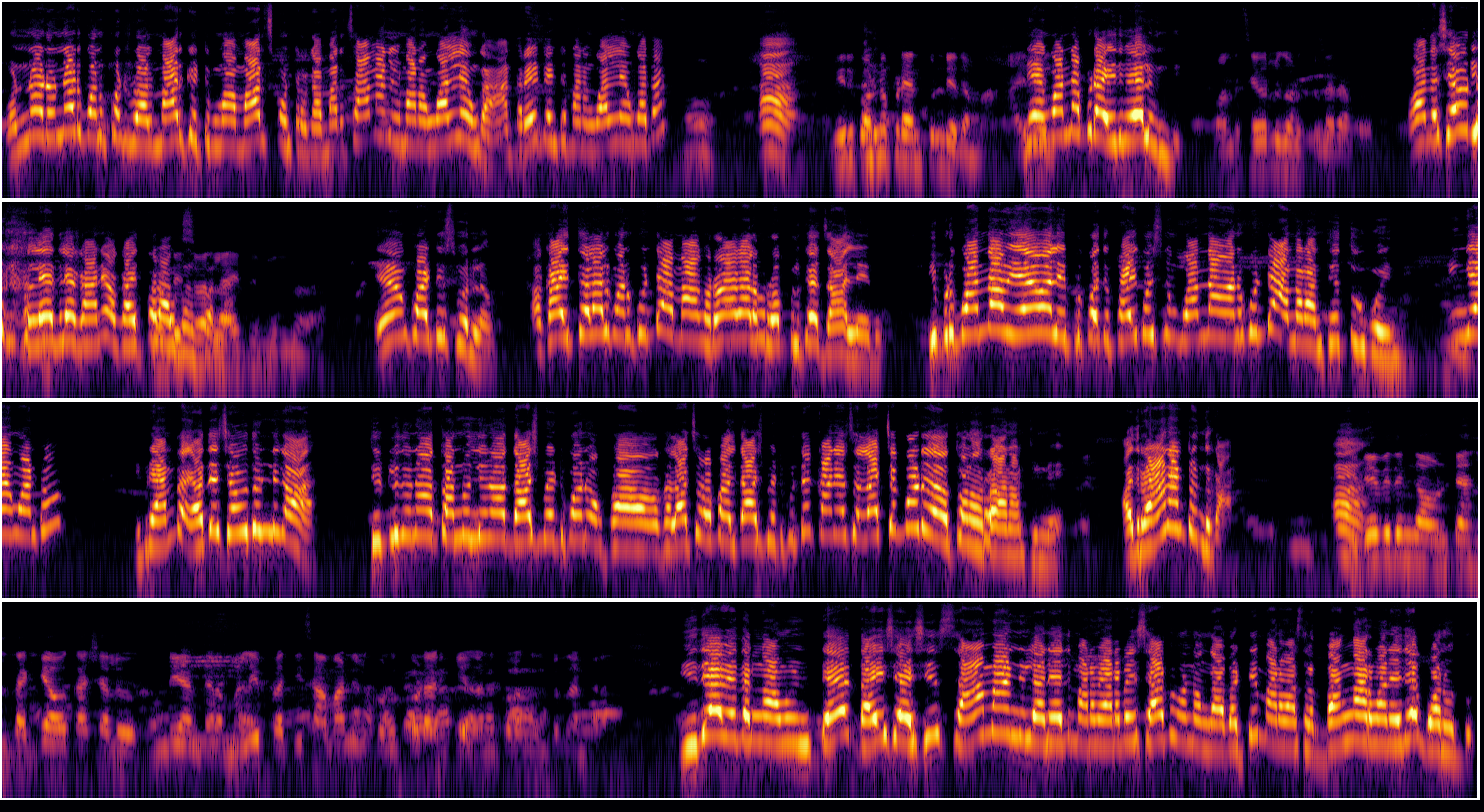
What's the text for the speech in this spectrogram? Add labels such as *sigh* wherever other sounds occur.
ఉన్నాడు ఉన్నాడు కొనుక్కుంటారు. వాళ్ళు మార్కెట్ మా మార్చుకుంటారు కదా. మరి సామాన్యులు మనం కొనలేముగా? అంత రేట్ అంటే మనం కొనలేము కదా? అవును. ఆ. మీరు కొన్నప్పుడు ఎంత ఉండేదమ్మా? ఐదు నేను కొన్నప్పుడు ఐదు వేలు ఉంది. వంద సేవర్లు కొనుక్కున్నారా అప్పుడు? వంద సేవర్లు *laughs* లేదులే కానీ ఒక ఐదు కూడా. ఏం కోటీశ్వరులం? ఒక ఐదు తులాలు కొనుక్కుంటే మాకు రోగాలకు రొప్పులకే జాలేదు ఇప్పుడు కొందాం ఏవాలి ఇప్పుడు కొద్ది పైకి వచ్చిన కొందాం అనుకుంటే అందరూ అంత ఎత్తుకుపోయింది ఇంకేం కొంటాం? ఇప్పుడు ఎంత? అదే చెబుతుండగా తిట్లు తినో తన్నులు తినో దాచిపెట్టుకొని ఒక ఒక లక్ష రూపాయలు దాచిపెట్టుకుంటే కనీసం లక్ష కూడా తులం రానంటుంది. అది రానంటుందిగా. ఇదే విధంగా ఉంటే అసలు తగ్గే అవకాశాలు ఉండి అంటారా? మళ్ళీ ప్రతి సామాన్యులు కొనుక్కోవడానికి అనుకూలంగా ఉంటుంది అంటారా ఇదే విధంగా ఉంటే దయచేసి సామాన్యులు అనేది మనం ఎనభై శాతం ఉన్నాం కాబట్టి మనం అసలు బంగారం అనేదే కొనొద్దు.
